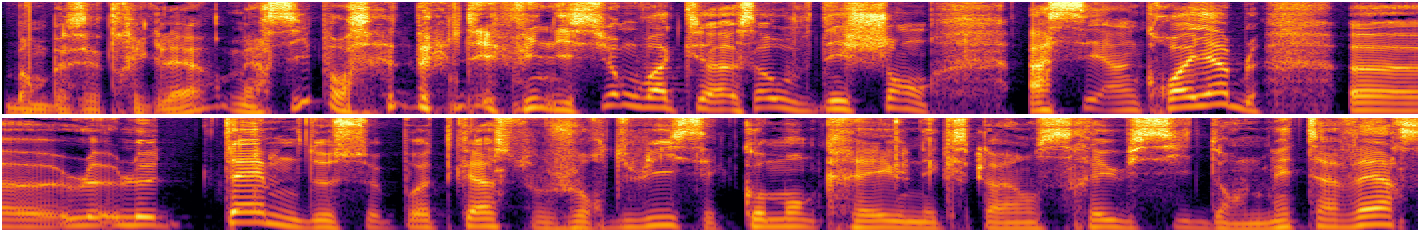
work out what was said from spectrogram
Bon, ben c'est très clair. Merci pour cette belle définition. On voit que ça ouvre des champs assez incroyables. Euh, le, thème de ce podcast aujourd'hui, c'est comment créer une expérience réussie dans le métaverse.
